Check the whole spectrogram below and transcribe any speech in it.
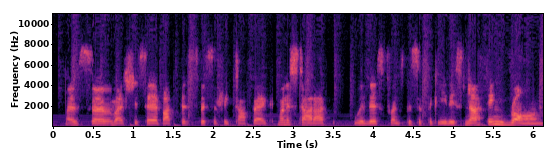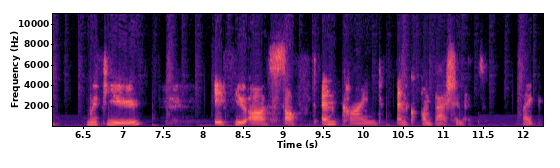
There's so much to say about this specific topic. I'm going to start off with this one specifically. There's nothing wrong with you if you are soft and kind and compassionate. Like,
